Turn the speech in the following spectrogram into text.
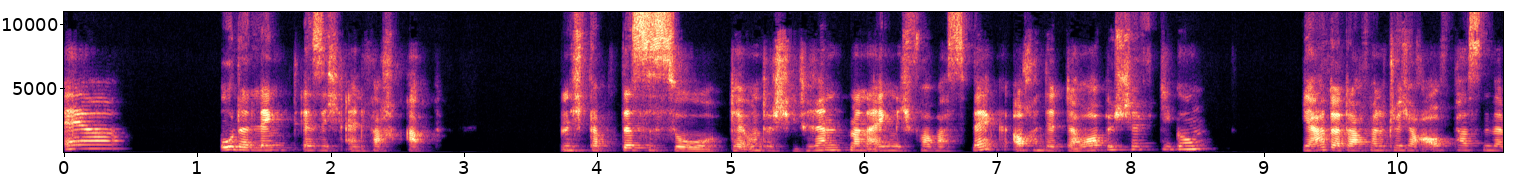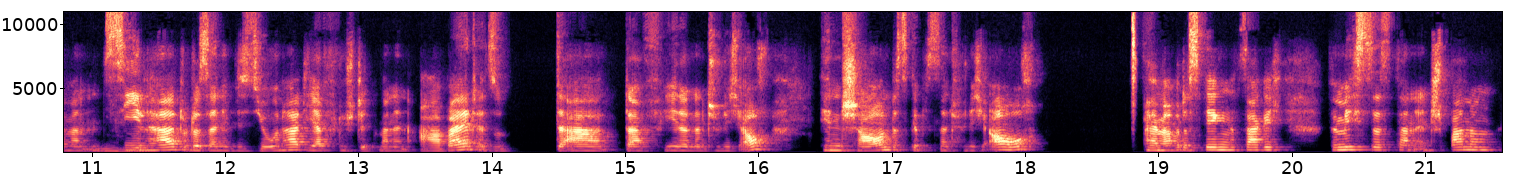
er oder lenkt er sich einfach ab? Und ich glaube, das ist so der Unterschied. Rennt man eigentlich vor was weg, auch in der Dauerbeschäftigung? Ja, da darf man natürlich auch aufpassen, wenn man ein Mhm. Ziel hat oder seine Vision hat. Ja, flüchtet man in Arbeit. Also da darf jeder natürlich auch hinschauen. Das gibt es natürlich auch. Ähm, aber deswegen sage ich, für mich ist das dann Entspannung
